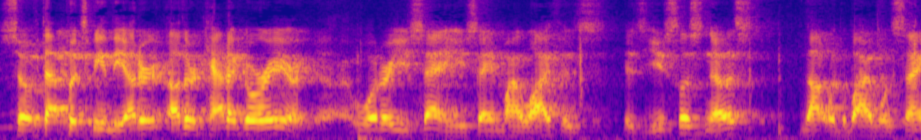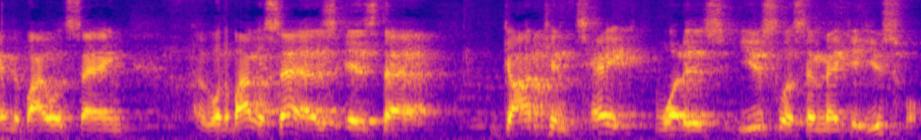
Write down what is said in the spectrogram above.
So if that puts me in the other other category, or uh, what are you saying? Are you saying my life is is useless? No, that's not what the Bible is saying. The Bible is saying uh, what the Bible says is that God can take what is useless and make it useful.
